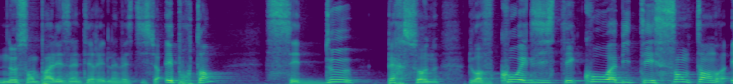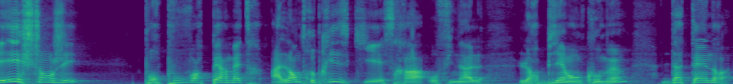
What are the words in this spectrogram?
ne sont pas les intérêts de l'investisseur. Et pourtant, ces deux personnes doivent coexister, cohabiter, s'entendre et échanger pour pouvoir permettre à l'entreprise, qui sera au final leur bien en commun, d'atteindre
